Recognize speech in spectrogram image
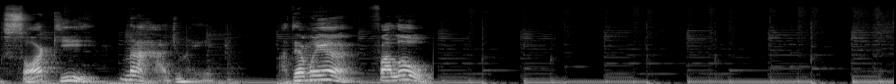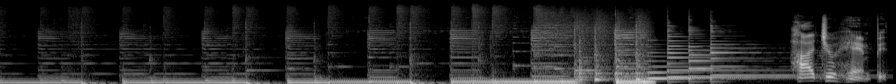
só aqui na Rádio Hemp. Até amanhã, falou! Rádio Hemp.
